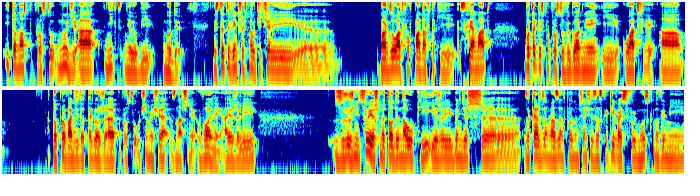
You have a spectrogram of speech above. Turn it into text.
i to nas po prostu nudzi, a nikt nie lubi nudy. Niestety większość nauczycieli e, bardzo łatwo wpada w taki schemat, bo tak jest po prostu wygodniej i łatwiej, a to prowadzi do tego, że po prostu uczymy się znacznie wolniej, a jeżeli zróżnicujesz metody nauki, jeżeli będziesz e, za każdym razem w pewnym sensie zaskakiwać swój mózg nowymi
